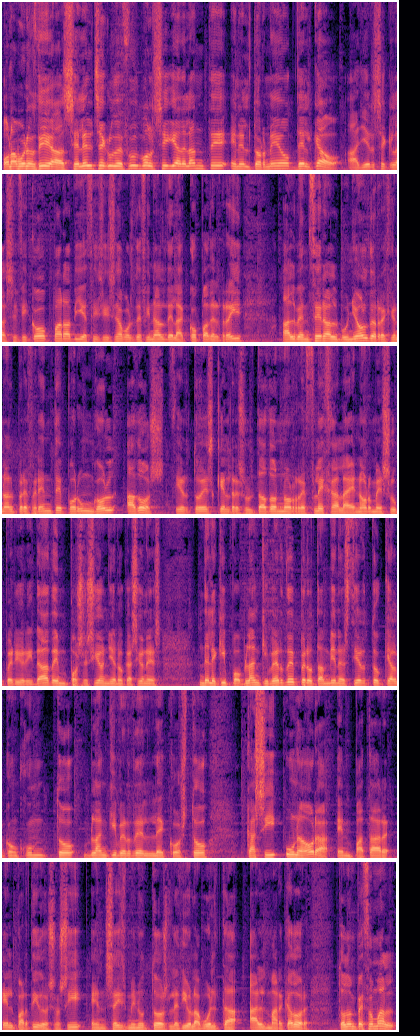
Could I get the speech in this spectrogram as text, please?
Hola, buenos días. El Elche Club de Fútbol sigue adelante en el torneo del CAO. Ayer se clasificó para 16avos de final de la Copa del Rey al vencer al Buñol de regional preferente por un gol a dos. Cierto es que el resultado no refleja la enorme superioridad en posesión y en ocasiones del equipo blanquiverde, pero también es cierto que al conjunto blanquiverde le costó casi una hora empatar el partido. Eso sí, en seis minutos le dio la vuelta al marcador. Todo empezó mal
